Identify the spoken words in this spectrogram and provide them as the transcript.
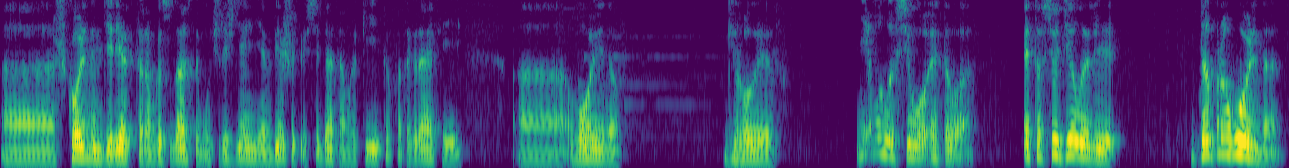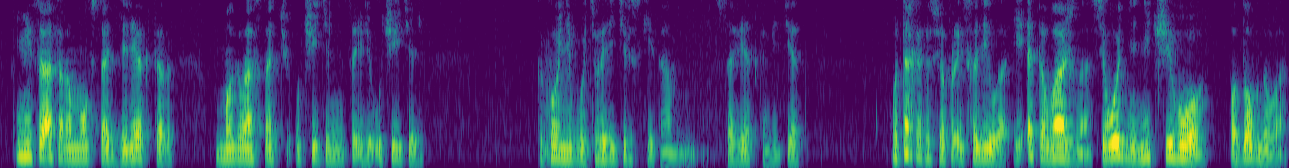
э, школьным директорам, государственным учреждениям вешать у себя там какие-то фотографии э, воинов, героев. Не было всего этого. Это все делали добровольно. Инициатором мог стать директор, могла стать учительница или учитель какой-нибудь родительский там совет, комитет. Вот так это все происходило, и это важно. Сегодня ничего подобного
